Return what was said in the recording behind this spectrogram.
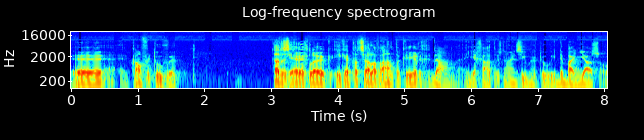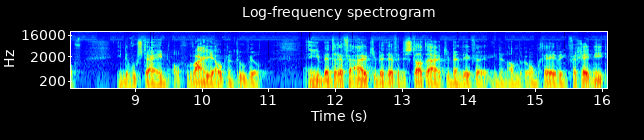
uh, kan vertoeven. Dat is erg leuk. Ik heb dat zelf een aantal keren gedaan. En je gaat dus naar een Ziemer toe in de Banjas of in de woestijn of waar je ook naartoe wil. En je bent er even uit, je bent even de stad uit, je bent even in een andere omgeving. Vergeet niet,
